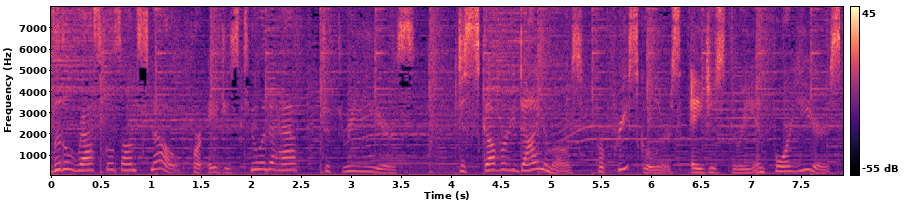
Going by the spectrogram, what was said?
Little Rascals on Snow for ages 2.5 to 3 years. Discovery Dynamos for preschoolers ages 3 and 4 years.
